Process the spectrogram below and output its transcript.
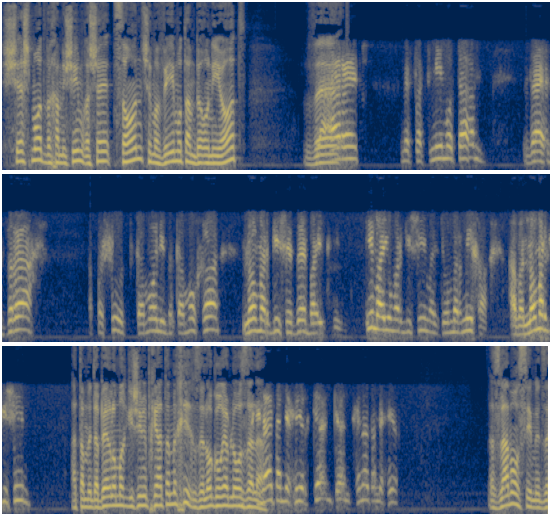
650 ראשי צאן שמביאים אותם באוניות? ו... לארץ, מפטמים אותם, והאזרח הפשוט, כמוני וכמוך, לא מרגיש את זה באיקנים. אם היו מרגישים, הייתי אומר ניחא, אבל לא מרגישים. אתה מדבר לא מרגישים מבחינת המחיר, זה לא גורם להוזלה. מבחינת המחיר, כן, כן, מבחינת המחיר. אז למה עושים את זה?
